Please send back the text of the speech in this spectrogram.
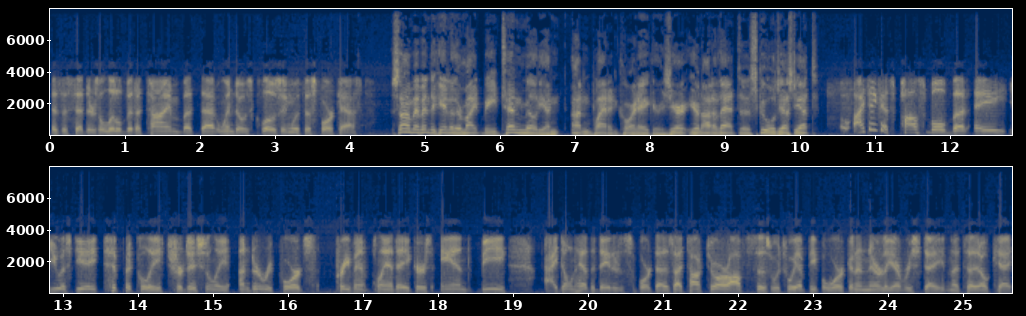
As I said, there's a little bit of time, but that window is closing with this forecast. Some have indicated there might be 10 million unplanted corn acres. You're you're not of that uh, school just yet. I think it's possible, but a USDA typically, traditionally, underreports prevent plant acres, and B, I don't have the data to support that. As I talk to our offices, which we have people working in nearly every state, and I say, okay,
